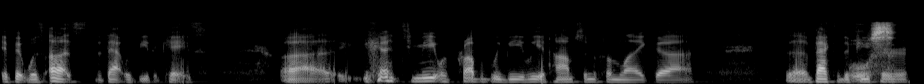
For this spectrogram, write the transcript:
if it was us, that that would be the case. Uh, to me, it would probably be Lea Thompson from like uh, the Back to the Awesome. Future.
